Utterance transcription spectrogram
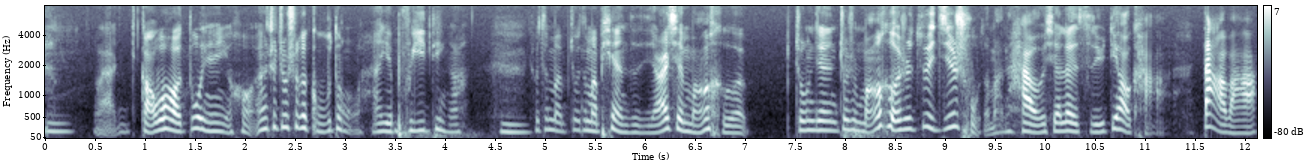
嗯 啊，搞不好多年以后，啊，这就是个古董了，啊，也不一定啊，嗯就这么就这么骗自己。而且盲盒中间就是盲盒是最基础的嘛，那还有一些类似于吊卡、大娃。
